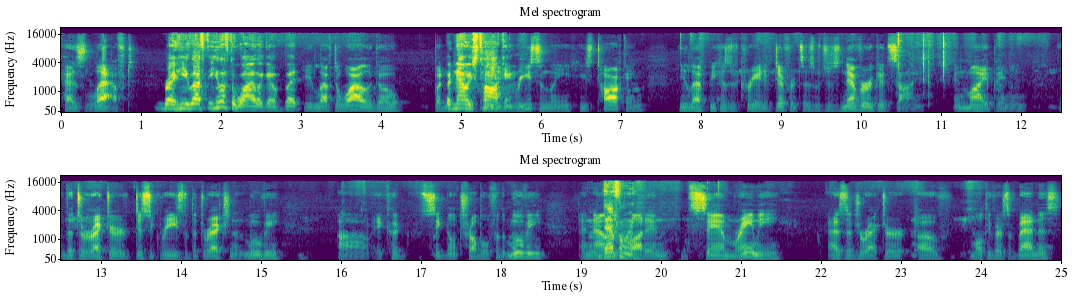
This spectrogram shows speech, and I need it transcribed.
has left. Right. He left. He left a while ago, but He left a while ago, but But now he's talking. Recently, he's talking. He left because of creative differences, which is never a good sign, in my opinion. If the director disagrees with the direction of the movie, uh, it could signal trouble for the movie. And now Definitely. they brought in Sam Raimi as the director of Multiverse of Madness.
